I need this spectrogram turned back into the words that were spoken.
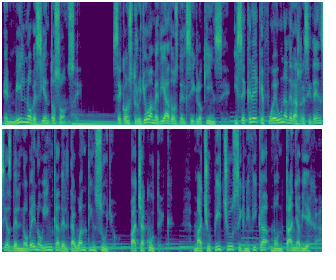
en 1911. Se construyó a mediados del siglo XV y se cree que fue una de las residencias del noveno inca del Tahuantinsuyo, Pachacútec. Machu Picchu significa montaña vieja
